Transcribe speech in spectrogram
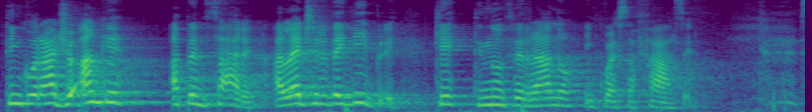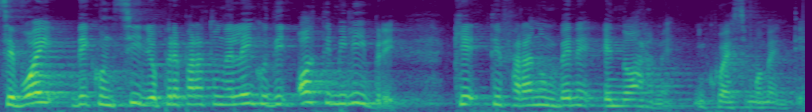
Ti incoraggio anche a pensare, a leggere dei libri che ti nutriranno in questa fase. Se vuoi dei consigli, ho preparato un elenco di ottimi libri che ti faranno un bene enorme in questi momenti.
